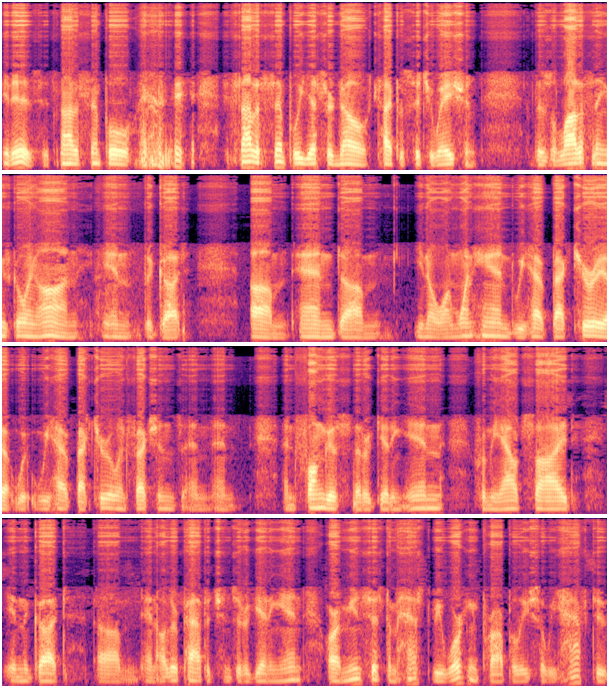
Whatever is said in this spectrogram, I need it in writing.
It is. It's not a simple. it's not a simple yes or no type of situation. There's a lot of things going on in the gut, Um, and um, you know, on one hand, we have bacteria, we have bacterial infections and, and, and fungus that are getting in from the outside in the gut um, and other pathogens that are getting in. Our immune system has to be working properly, so we have to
